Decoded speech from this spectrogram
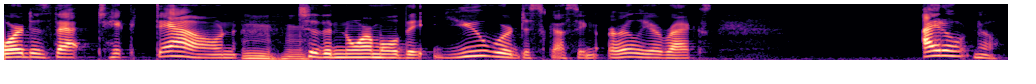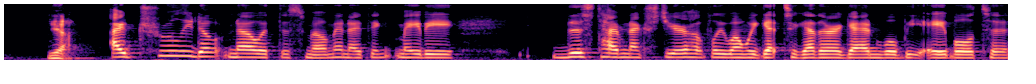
or does that tick down mm-hmm. to the normal that you were discussing earlier, Rex? I don't know. Yeah. I truly don't know at this moment. I think maybe this time next year, hopefully when we get together again, we'll be able to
